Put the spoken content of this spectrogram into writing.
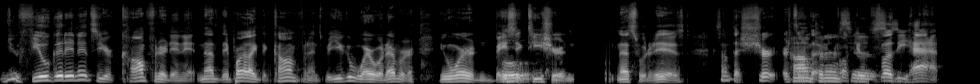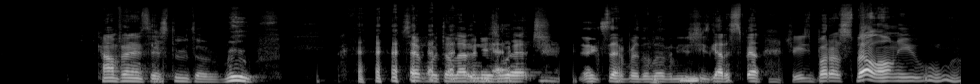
you feel good in it, so you're confident in it. Not they probably like the confidence, but you can wear whatever. You can wear a basic Oh. t-shirt, and that's what it is. It's not the shirt. It's not the Confidence is- fuzzy hat. Confidence is through the roof, except with the Lebanese Yeah. witch. Except for the Lebanese, she's got a spell. She's put a spell on you.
